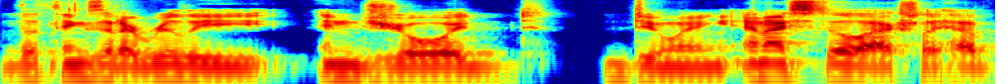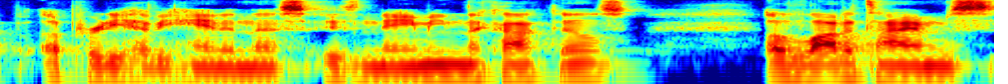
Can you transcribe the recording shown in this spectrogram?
the things that I really enjoyed doing and I still actually have a pretty heavy hand in this is naming the cocktails a lot of times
